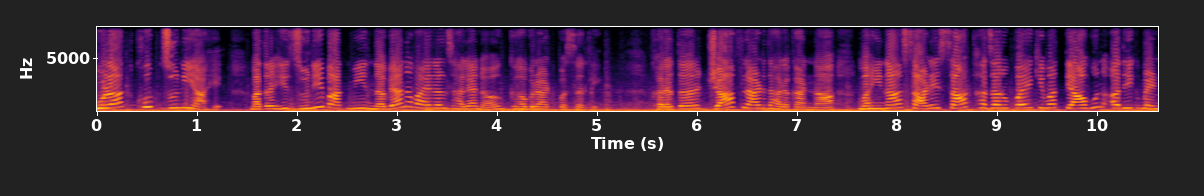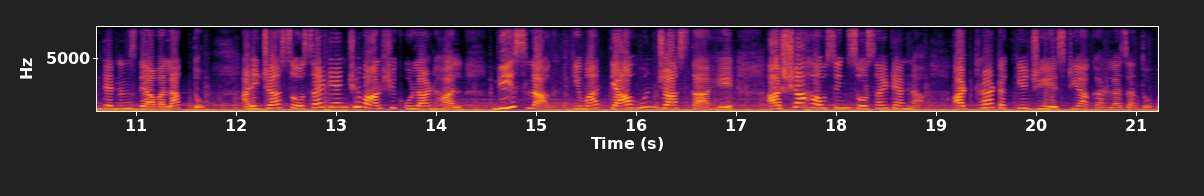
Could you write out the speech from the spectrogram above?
मुळात खूप जुनी आहे. मात्र ही जुनी बातमी नव्यानं व्हायरल झाल्यानं घबराट पसरली. खरं तर ज्या फ्लॅट धारकांना महिना साडेसात हजार रुपये किंवा त्याहून अधिक मेंटेनन्स द्यावा लागतो आणि ज्या सोसायट्यांची वार्षिक उलाढाल वीस लाख किंवा त्याहून जास्त आहे अशा हाऊसिंग सोसायट्यांना अठरा टक्के जीएसटी आकारला जातो.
